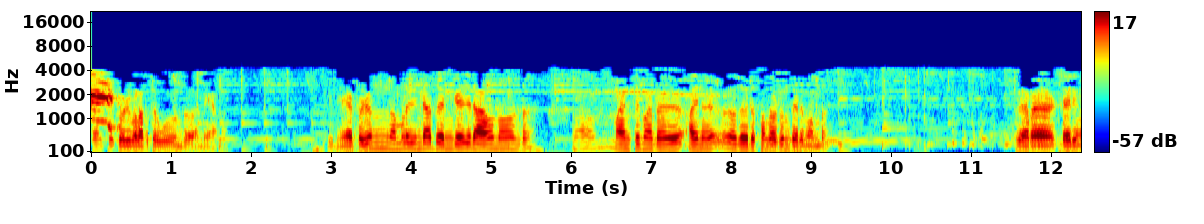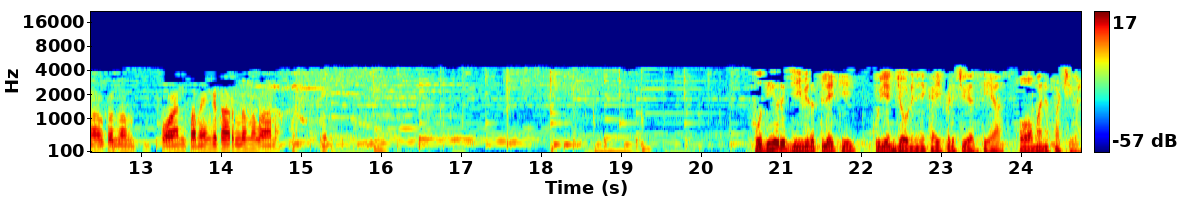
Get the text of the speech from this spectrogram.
ഫാൻസി കോഴി വളർത്തൽ കൊണ്ട് തന്നെയാണ്. പിന്നെ എപ്പോഴും നമ്മൾ ഇതിന്റെ അകത്ത് എൻഗേജ്ഡ് ആവുന്നതുകൊണ്ട് മാനസികമായിട്ട് അതിന് അതൊരു സന്തോഷം തരുന്നുണ്ട്. വേറെ കാര്യങ്ങൾക്കൊന്നും പോകാൻ സമയം കിട്ടാറില്ല കിട്ടാറില്ലെന്നുള്ളതാണ്. പുതിയൊരു ജീവിതത്തിലേക്ക് കുര്യൻ ജോണിനെ കൈപ്പിടിച്ചുയർത്തിയ ഓമന പക്ഷികൾ.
